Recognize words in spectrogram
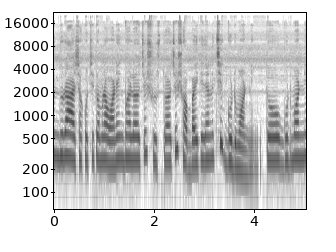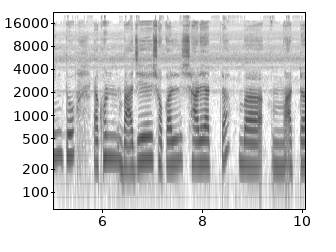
বন্ধুরা, আশা করছি তোমরা অনেক ভালো আছো, সুস্থ আছো। সবাইকে জানাচ্ছি গুড মর্নিং। তো গুড মর্নিং তো এখন বাজে সকাল সাড়ে আটটা বা আটটা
